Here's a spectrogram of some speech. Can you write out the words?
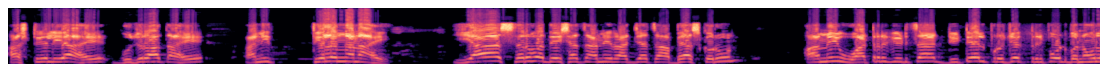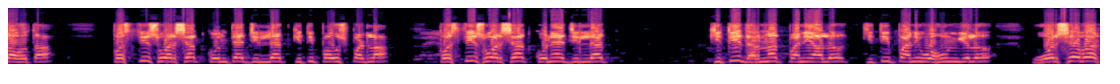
ऑस्ट्रेलिया आहे गुजरात आहे आणि तेलंगणा आहे. या सर्व देशाचा आणि राज्याचा अभ्यास करून आम्ही वॉटर ग्रीडचा डिटेल प्रोजेक्ट रिपोर्ट बनवला होता. पस्तीस वर्षात कोणत्या जिल्ह्यात किती पाऊस पडला? पस्तीस वर्षात कोण्या जिल्ह्यात किती धरणात पाणी आलं? किती पाणी वाहून गेलं? वर्षभर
